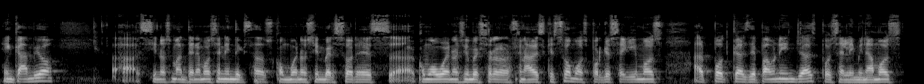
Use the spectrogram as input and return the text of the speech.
En cambio, ah, si nos mantenemos en indexados con buenos inversores, ah, como buenos inversores racionales que somos, porque seguimos al podcast de Pau Ninjas, pues eliminamos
